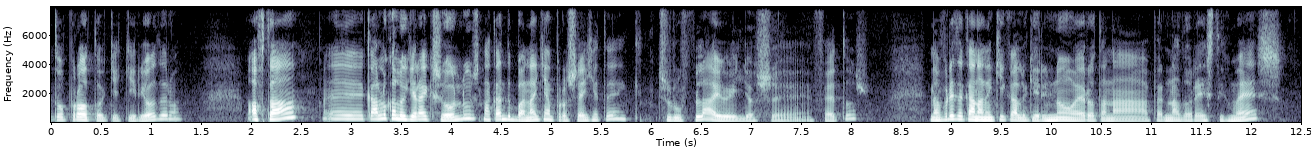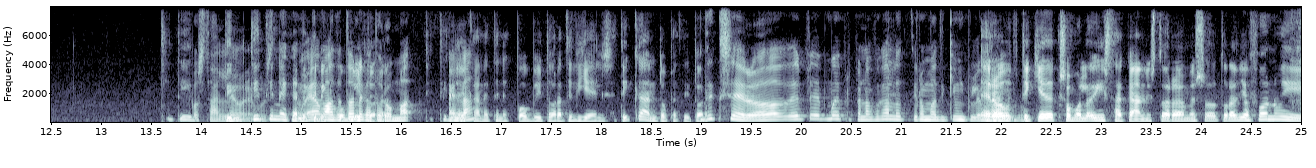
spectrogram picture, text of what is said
το πρώτο και κυριότερο. Αυτά. Ε, καλό καλοκαιράκι σε όλους. Να κάνετε μπανάκια, να προσέχετε. Τσουρουφλάει ο ήλιος ε, φέτος. Να βρείτε κανέναν εκεί καλοκαιρινό έρωτα να περνάτε ωραίες στιγμές. Τι, τι, Πώς τα τι, λέω, ρε, τι, Κώστα. την έκανε Ε, την άμα δεν το εκπομπή έλεγα το τώρα; ρωμά- Τι την Έλα. έκανε την εκπομπή τώρα, τι διέλυσε, τι κάνει το παιδί τώρα; Δεν ξέρω, δεν, δεν- μου έπρεπε να βγάλω τη ρομαντική μου πλευρά. Ερωτική εξομολόγηση θα κάνεις τώρα μέσω του ραδιοφώνου ή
